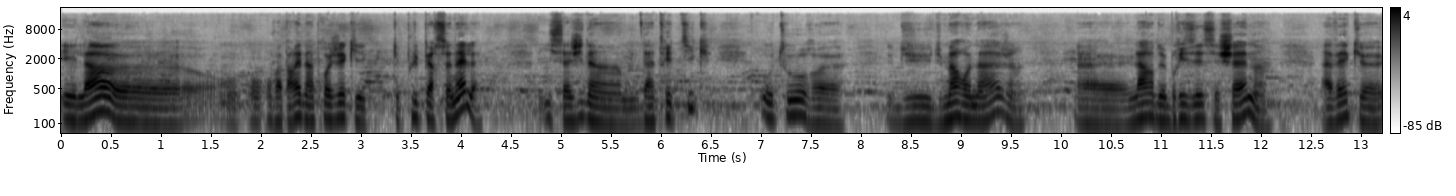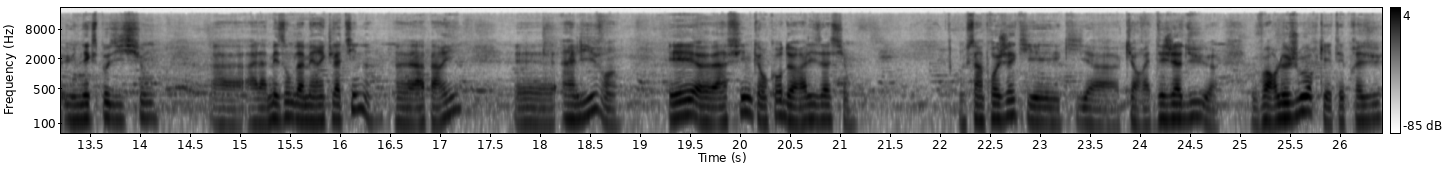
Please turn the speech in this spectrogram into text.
Et là, euh, on, va parler d'un projet qui est, plus personnel. Il s'agit d'un triptyque autour euh, du, marronnage, euh, l'art de briser ses chaînes, avec une exposition à la Maison de l'Amérique latine à Paris, un livre et un film qui est en cours de réalisation. C'est un projet qui, qui, aurait déjà dû voir le jour, qui a été prévu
